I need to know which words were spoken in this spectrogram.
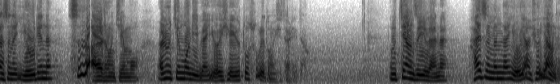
但是呢，有的呢是儿童节目，儿童节目里面有一些有毒素的东西在里头。那么这样子一来呢，孩子们呢有样学样的，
